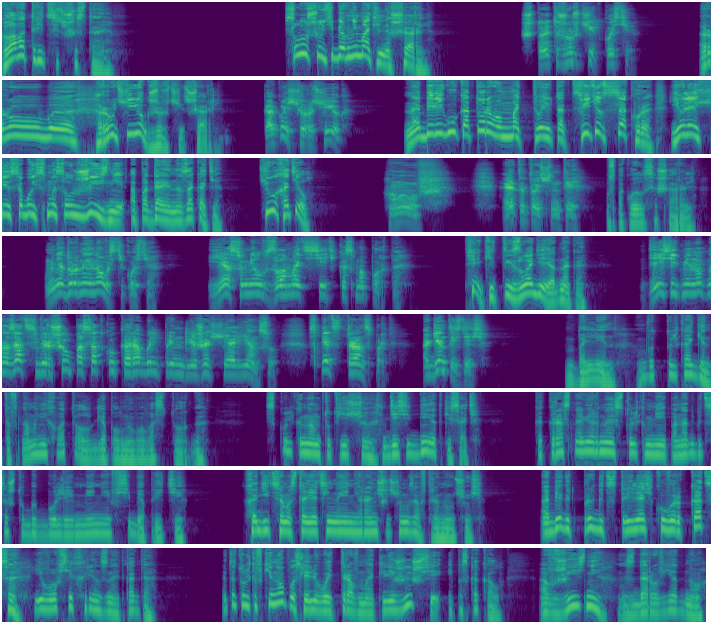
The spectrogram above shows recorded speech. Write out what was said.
Глава 36. «Слушаю тебя внимательно, Шарль». «Что это журчит, Костя?» «Ру... Э, ручеек журчит, Шарль». «Какой еще ручеек?» «На берегу которого, мать твою так, цветет сакура, являющая собой смысл жизни, опадая на закате. Чего хотел?» «Уф, это точно ты», — успокоился Шарль. «У меня дурные новости, Костя. Я сумел взломать сеть космопорта. Феки ты злодей, однако. Десять минут назад совершил посадку корабль, принадлежащий Альянсу. Спецтранспорт. Агенты здесь. Блин, вот только агентов нам и не хватало для полного восторга. Сколько нам тут еще? Десять дней откисать? Как раз, наверное, столько мне и понадобится, чтобы более-менее в себя прийти. Ходить самостоятельно я не раньше, чем завтра научусь. А бегать, прыгать, стрелять, кувыркаться и вовсе хрен знает когда. Это только в кино после любой травмы отлежишься и поскакал. А в жизни здоровье одно.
